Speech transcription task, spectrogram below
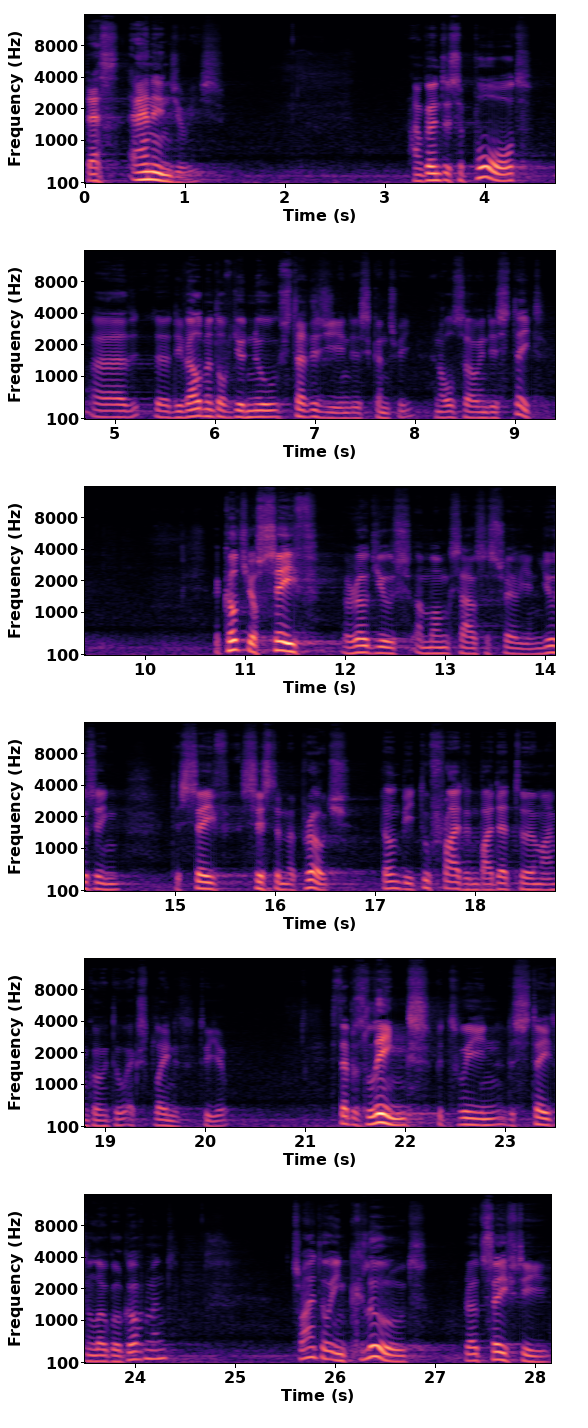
death and injuries. I'm going to support uh, the development of your new strategy in this country and also in this state. A culture of safe road use among South Australians using the safe system approach. Don't be too frightened by that term, I'm going to explain it to you. Establish links between the state and local government. Try to include road safety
